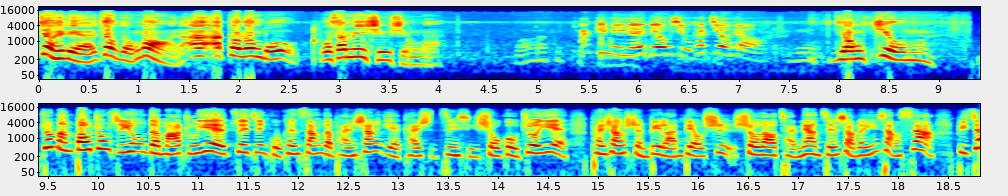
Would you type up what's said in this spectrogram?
足迄个足农我啦，啊啊，个拢无无啥物收成啦。啊，今年的粮食有较少吼？粮少嘛。专门包种植用的麻竹叶，最近古坑乡的盘商也开始进行收购作业。盘商沈碧兰表示，受到产量减少的影响下，比较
